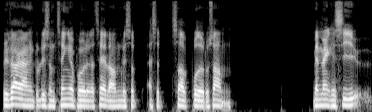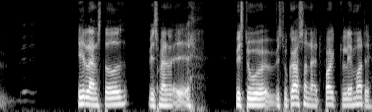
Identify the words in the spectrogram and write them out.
Fordi hver gang du ligesom tænker på det, eller taler om det, så, altså, så bryder du sammen. Men man kan sige, øh, et eller andet sted, hvis man, øh, hvis du, hvis du gør sådan, at folk glemmer det,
